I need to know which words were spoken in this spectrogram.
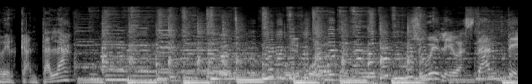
A ver, cántala. Súbele. bastante.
